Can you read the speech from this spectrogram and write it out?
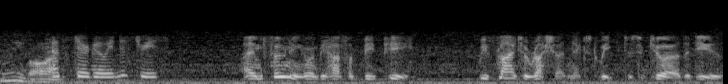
Mi van? Abstergo Industries. I am phoning on behalf of BP. We fly to Russia next week to secure the deal.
